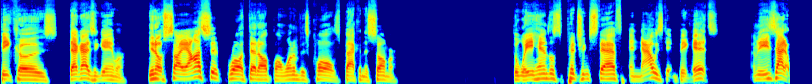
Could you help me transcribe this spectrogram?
because that guy's a gamer. You know, Syosset brought that up on one of his calls back in the summer. The way he handles the pitching staff, and now he's getting big hits. I mean, he's had a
